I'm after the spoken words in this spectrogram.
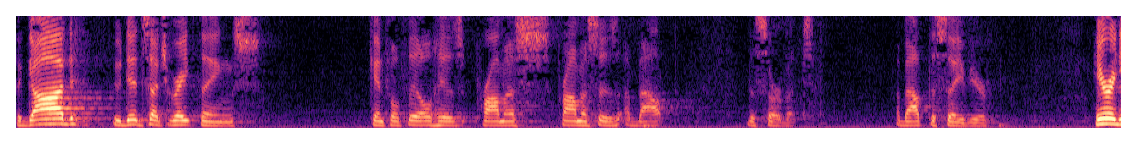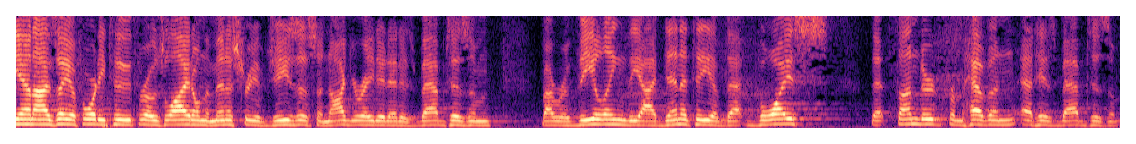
The God who did such great things can fulfill his promise, promises about the servant, about the Savior. Here again, Isaiah 42 throws light on the ministry of Jesus inaugurated at his baptism by revealing the identity of that voice that thundered from heaven at his baptism.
